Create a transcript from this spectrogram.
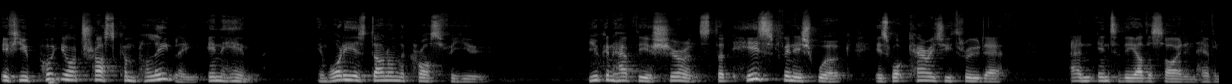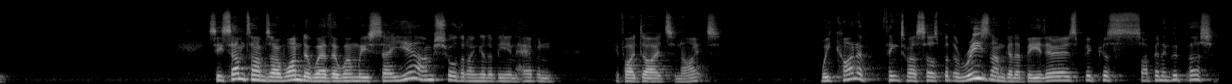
If you put your trust completely in Him, in what He has done on the cross for you, you can have the assurance that His finished work is what carries you through death and into the other side in heaven. See, sometimes I wonder whether when we say, Yeah, I'm sure that I'm going to be in heaven if I die tonight, we kind of think to ourselves, But the reason I'm going to be there is because I've been a good person.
